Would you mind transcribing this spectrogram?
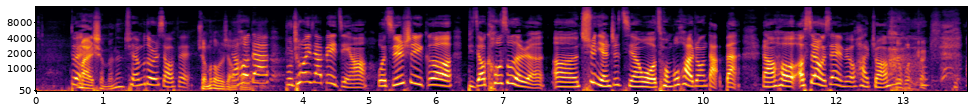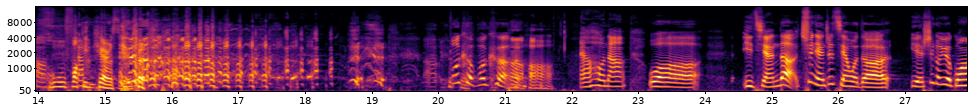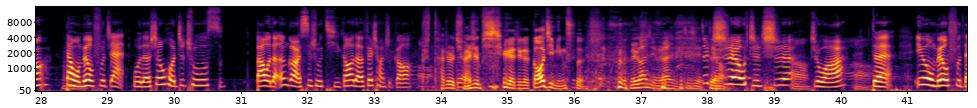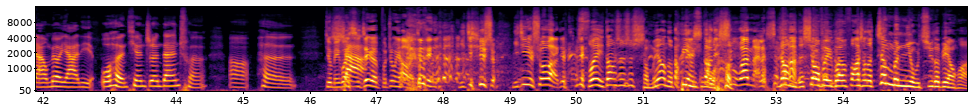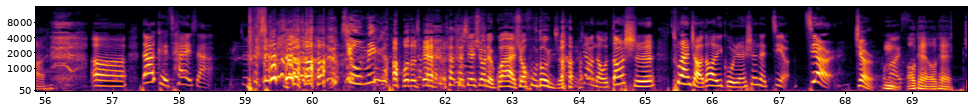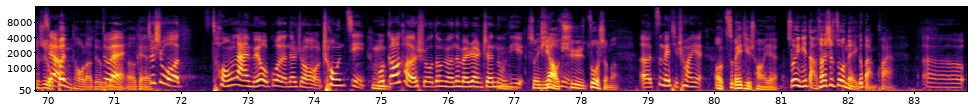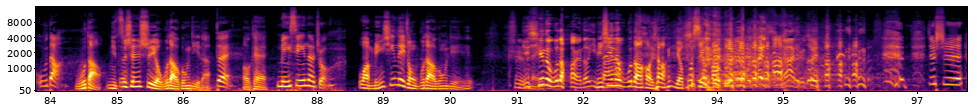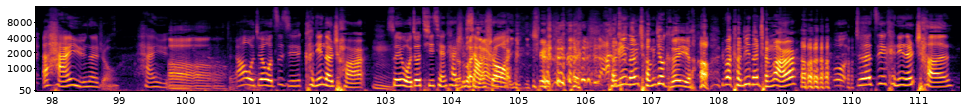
对，买什么呢？全部都是消费。全部都是消费。然后大家补充一下背景啊，我其实是一个比较抠搜的人。呃，去年之前我从不化妆打扮，然后呃，虽然我现在也没有化妆，啊 Who fucking cares？播客播客。嗯，好好好，然后呢，我以前的去年之前我的也是个月光，但我没有负债，我的生活支出把我的恩格尔系数提高的非常之高，他这全是 这个这个高级名词，没关系，没关系，继续。就吃，我只吃啊。只玩儿。啊，对，因为我没有负担，我没有压力，我很天真单纯，嗯、很就没关系，这个不重要了，就是你你继续说，你继续说吧，就是所以当时是什么样的变故到底十五万买了什么？让你的消费观发生了这么扭曲的变化？呃，大家可以猜一下，就是 救命啊！我的天！他他现在需要点关爱，需要互动，你知道？这样的。我当时突然找到了一股人生的劲儿，劲儿，劲儿，嗯，OK OK，就是有奔头了，对不对 OK，就是我从来没有过的那种冲劲。嗯我高考的时候都没有那么认真努力，嗯所以你要去做什么？呃自媒体创业，哦，自媒体创业。所以你打算是做哪个板块？呃舞蹈，舞蹈，你自身是有舞蹈功底的对，OK。明星那种。哇，明星那种舞蹈功底是明星的舞蹈好像都一般啊明星的舞蹈好像也不行吧？不太行啊，就是就是呃韩语那种韩语啊，啊啊，然后我觉得我自己肯定能成儿，嗯，所以我就提前开始享受。肯定能成就可以了，对吧？肯定能成儿。我觉得自己肯定能成，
